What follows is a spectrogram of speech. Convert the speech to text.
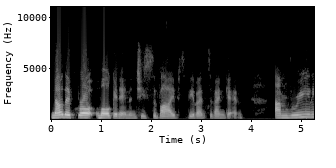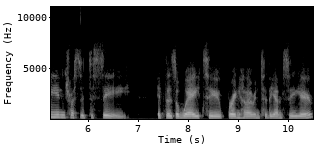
now they've brought Morgan in and she's survived the events of Endgame. I'm really interested to see if there's a way to bring her into the MCU.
